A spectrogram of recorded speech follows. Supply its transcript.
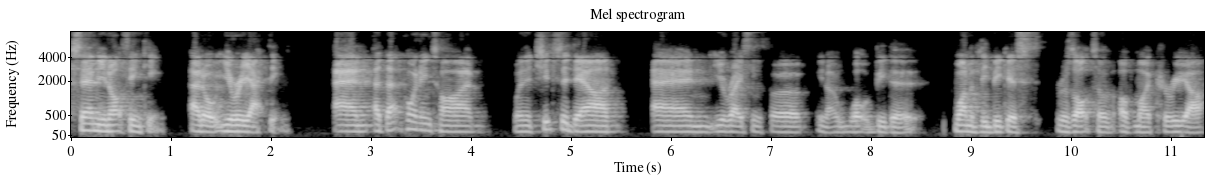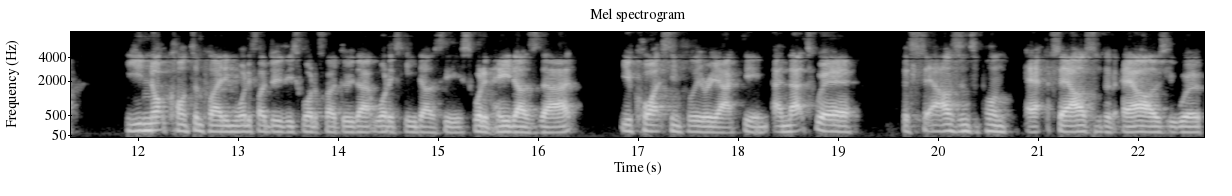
Sam, you're not thinking at all. You're reacting. And at that point in time, when the chips are down and you're racing for, you know, what would be the one of the biggest results of, of my career, you're not contemplating what if I do this, what if I do that, what if he does this, what if he does that. You're quite simply reacting, and that's where the thousands upon eh, thousands of hours you work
